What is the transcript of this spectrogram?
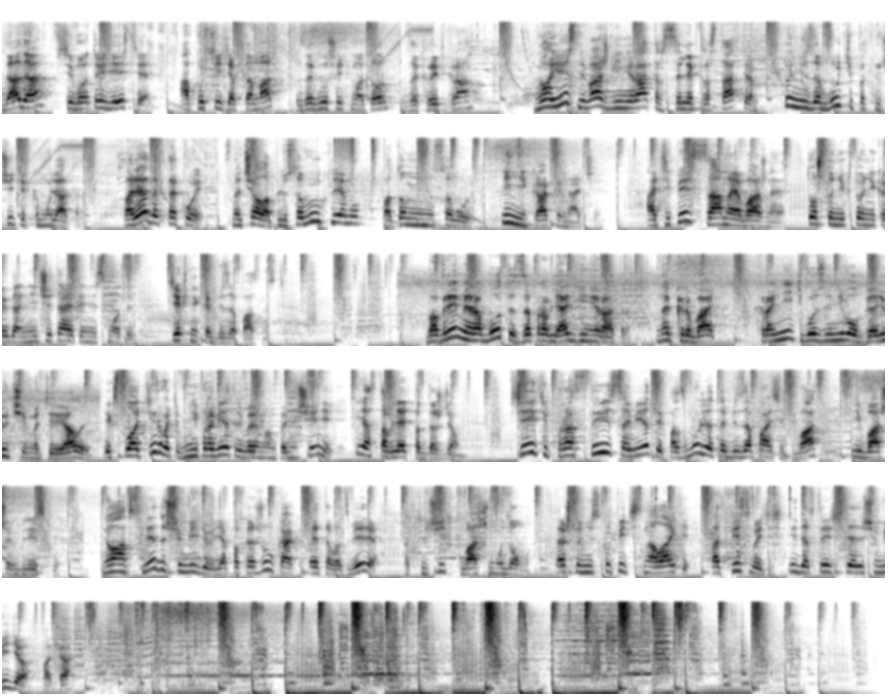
Да-да, всего три действия. Опустить автомат, заглушить мотор, закрыть кран. Ну а если ваш генератор с электростартером, то не забудьте подключить аккумулятор. Порядок такой, сначала плюсовую клемму, потом минусовую и никак иначе. А теперь самое важное, то что никто никогда не читает и не смотрит, техника безопасности. Во время работы заправлять генератор, накрывать, хранить возле него горючие материалы, эксплуатировать в непроветриваемом помещении и оставлять под дождем. Все эти простые советы позволят обезопасить вас и ваших близких. Ну а в следующем видео я покажу, как этого зверя подключить к вашему дому. Так что не скупитесь на лайки, подписывайтесь и до встречи в следующем видео. Пока!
